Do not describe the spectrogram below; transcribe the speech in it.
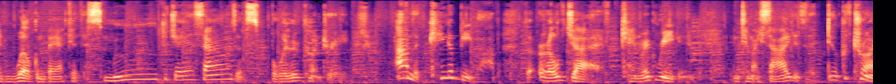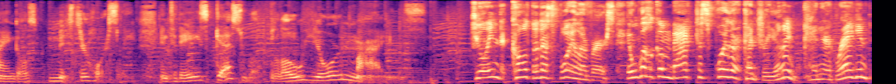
and welcome back to the smooth jazz sounds of Spoiler Country. I'm the King of Bebop, the Earl of Jive, Kenric Regan, and to my side is the Duke of Triangles, Mr. Horsley. And today's guest will blow your minds. Join the cult of the Spoilerverse and welcome back to Spoiler Country. I'm Kenric Regan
